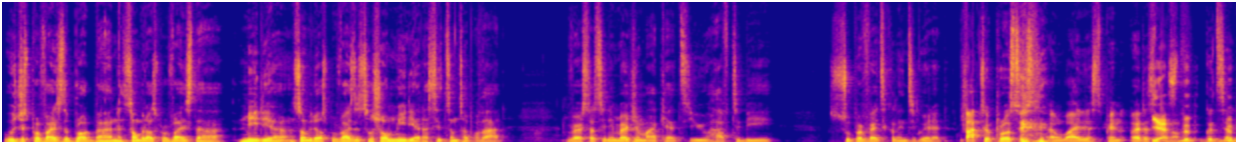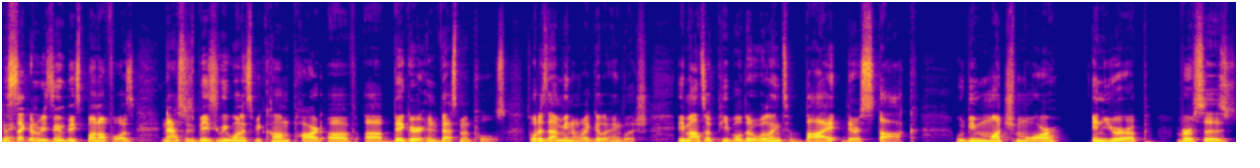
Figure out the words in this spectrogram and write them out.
which just provides the broadband, and somebody else provides the media, and somebody else provides the social media that sits on top of that. Versus in emerging markets, you have to be super vertically integrated. Back to Prosus and why they spin. Why they Yes, the, the, the second reason they spun off was Naspers basically wanted to become part of uh, bigger investment pools. So what does that mean in regular English? The amount of people that are willing to buy their stock would be much more in Europe versus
